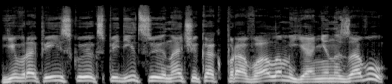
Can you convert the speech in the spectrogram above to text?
Европейскую экспедицию иначе как провалом я не назову.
